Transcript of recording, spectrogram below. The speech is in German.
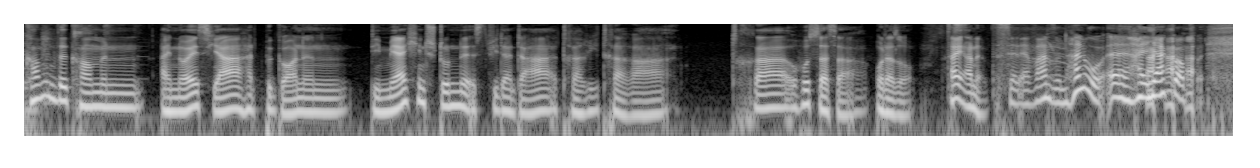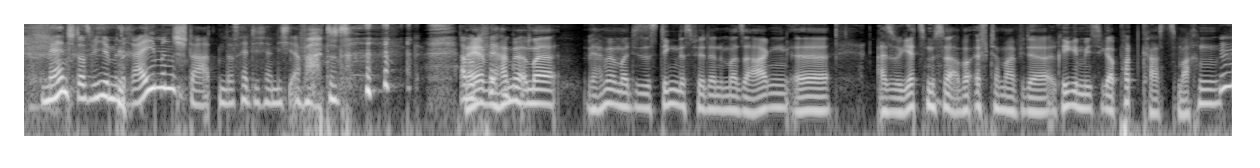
Willkommen, willkommen. Ein neues Jahr hat begonnen. Die Märchenstunde ist wieder da. Trari, trara, tra, hussasa oder so. Hi, Anne. Das ist ja der Wahnsinn. Hallo, äh, hi Jakob. Mensch, dass wir hier mit Reimen starten, das hätte ich ja nicht erwartet. Aber naja, wir haben ja immer, wir haben ja immer dieses Ding, dass wir dann immer sagen, äh, also jetzt müssen wir aber öfter mal wieder regelmäßiger Podcasts machen. Mhm.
